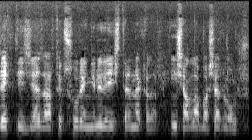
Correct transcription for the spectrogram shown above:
bekleyeceğiz artık su rengini değiştirene kadar. İnşallah başarılı olur.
